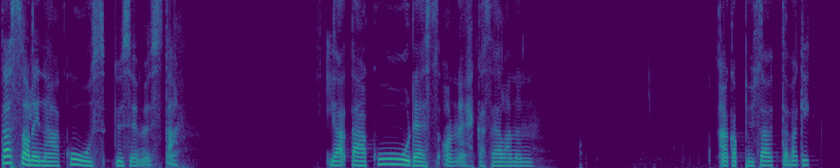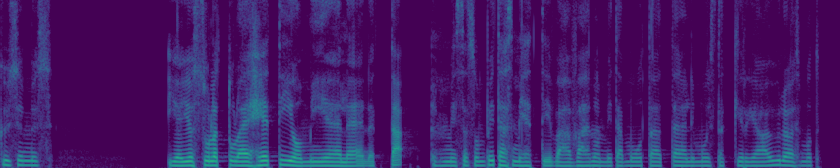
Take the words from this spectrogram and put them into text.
Tässä oli nämä kuusi kysymystä. Ja tämä kuudes on ehkä sellainen aika pysäyttäväkin kysymys. Ja jos sulle tulee heti jo mieleen, että missä sun pitäisi miettiä vähän vähemmän, mitä muuta ajattelee, niin muista kirjaa ylös, mutta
